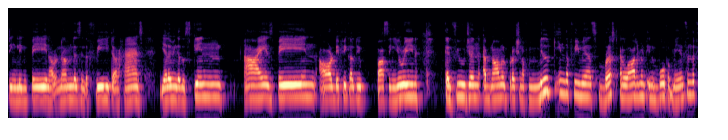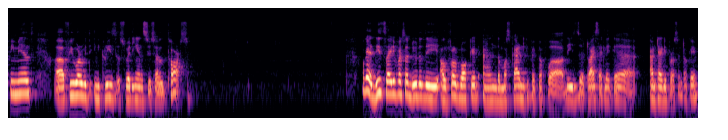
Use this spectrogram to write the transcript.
tingling pain or numbness in the feet or hands, yellowing of the skin, eyes, pain or difficulty passing urine, confusion, abnormal production of milk in the females, breast enlargement in both males and the females, uh, fever with increased sweating and suicidal thoughts. Okay, these side effects are due to the alpha blockade and the muscarinic effect of uh, these uh, tricyclic uh, antidepressant. Okay,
